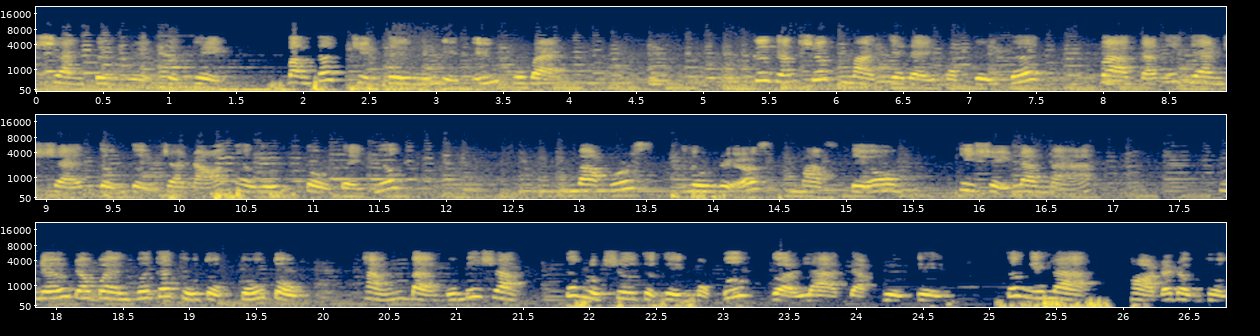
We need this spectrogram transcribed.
sang tình nguyện thực hiện bằng cách triệt tiêu những điểm yếu của bạn. Cứ gắng sức mà che đậy một tùy Tết và cả thế gian sẽ tưởng tượng ra nó theo hướng tồi tệ nhất. Marcus Lurius Mastion, thi sĩ La Mã Nếu đã quen với các thủ tục tố tụng, Hẳn bạn cũng biết rằng các luật sư thực hiện một bước gọi là đặt điều kiện, có nghĩa là họ đã đồng thuận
